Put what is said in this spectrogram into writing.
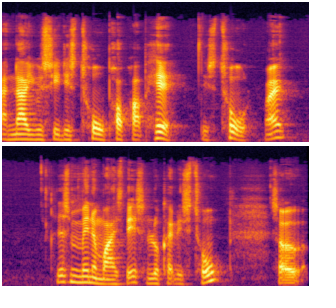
and now you see this tool pop up here this tool right? Let's minimize this and look at this tool. So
